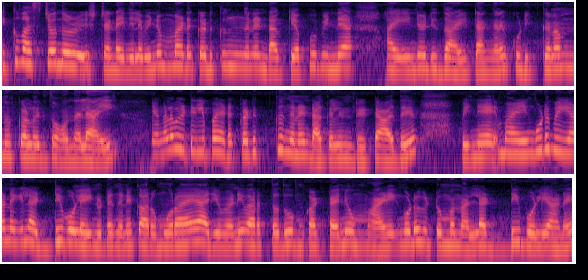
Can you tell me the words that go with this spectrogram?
എനിക്ക് ഫസ്റ്റ് ഒന്നും ഇഷ്ടമുണ്ടായിരുന്നില്ല പിന്നെ ഉമ്മ ഇടയ്ക്കിടയ്ക്ക് ഇങ്ങനെ ഉണ്ടാക്കിയപ്പോൾ പിന്നെ അതിന്റെ ഒരു ഇതായിട്ട് അങ്ങനെ കുടിക്കണം എന്നൊക്കെ ഉള്ളൊരു തോന്നലായി. ഞങ്ങളെ വീട്ടിലിപ്പോൾ ഇടക്കിടക്ക് ഇങ്ങനെ ഉണ്ടാക്കലുണ്ട് കേട്ടോ അത്. പിന്നെ മഴയും കൂടി പെയ്യുകയാണെങ്കിൽ അടിപൊളി അതിനോട്ട് ഇങ്ങനെ കറുമുറായ അരിമണി വറുത്തതും കട്ടനും മഴയും കൂടി കിട്ടുമ്പോൾ നല്ല അടിപൊളിയാണ്.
